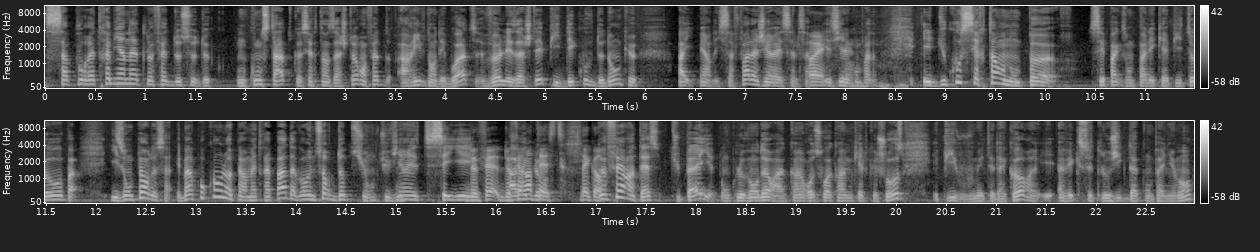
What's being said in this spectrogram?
Ça pourrait très bien être le fait de se, de, on constate que certains acheteurs en fait arrivent dans des boîtes, veulent les acheter, puis ils découvrent dedans que aïe merde ils savent pas la gérer celle-là. Ouais. Et, comprennent. et du coup certains en ont peur. C'est pas qu'ils n'ont pas les capitaux, pas- ils ont peur de ça. Et ben pourquoi on leur permettrait pas d'avoir une sorte d'option? Tu viens essayer De, faire- de faire avec un le- test. D'accord. de faire un test, tu payes, donc le vendeur a quand même, reçoit quand même quelque chose, et puis vous vous mettez d'accord avec cette logique d'accompagnement,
